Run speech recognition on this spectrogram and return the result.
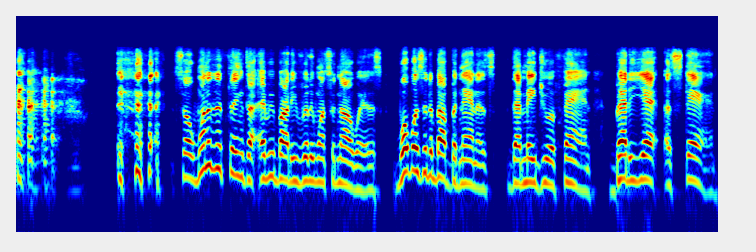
so, one of the things that everybody really wants to know is what was it about Bananas that made you a fan? Better yet, a stan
